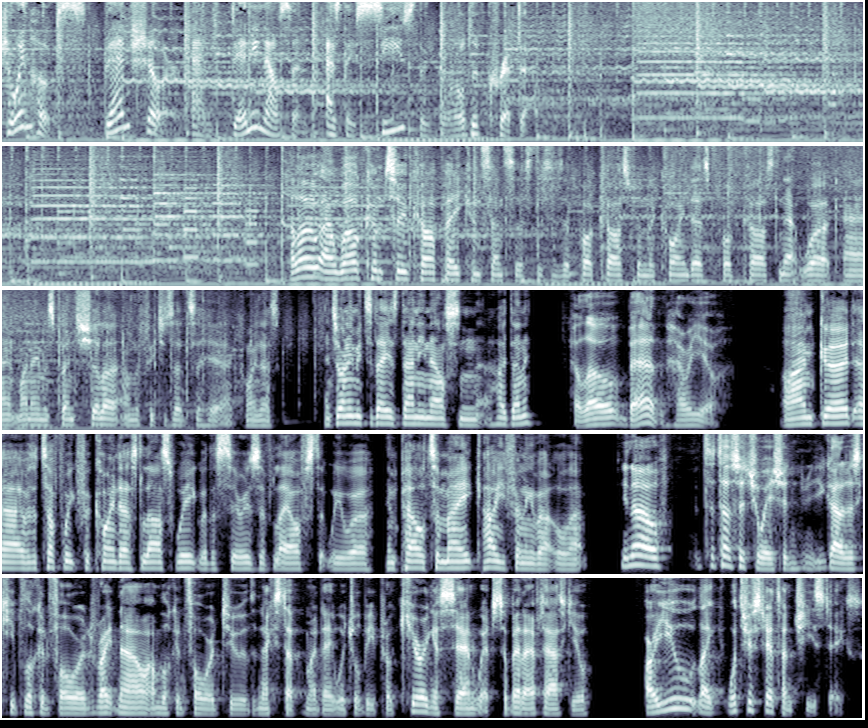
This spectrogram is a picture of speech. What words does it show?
Join hosts Ben Schiller and Danny Nelson as they seize the world of crypto. Hello and welcome to Carpe Consensus. This is a podcast from the Coindesk Podcast Network, and my name is Ben Schiller. I'm the features editor here at Coindesk. And joining me today is Danny Nelson. Hi, Danny. Hello, Ben. How are you? I'm good. Uh, it was a tough week for Coindesk last week with a series of layoffs that we were impelled to make. How are you feeling about all that? You know, it's a tough situation. You got to just keep looking forward. Right now, I'm looking forward to the next step of my day, which will be procuring a sandwich. So, Ben, I have to ask you are you like, what's your stance on cheesesteaks?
